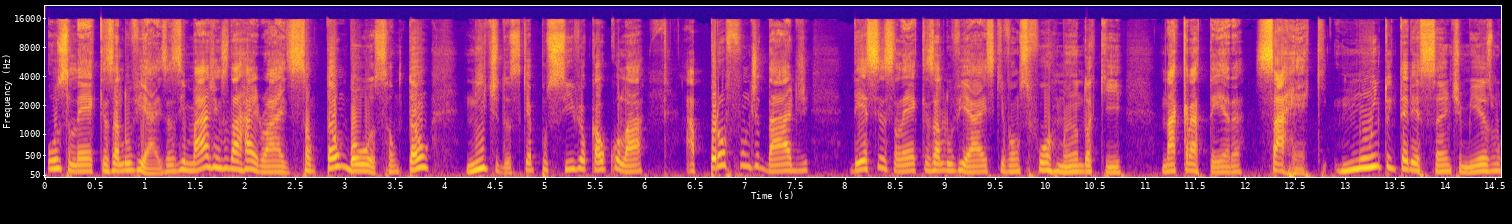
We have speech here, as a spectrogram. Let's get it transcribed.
os leques aluviais. As imagens da High-Rise são tão boas, são tão nítidas que é possível calcular a profundidade desses leques aluviais que vão se formando aqui na cratera Sarrec. Muito interessante mesmo,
